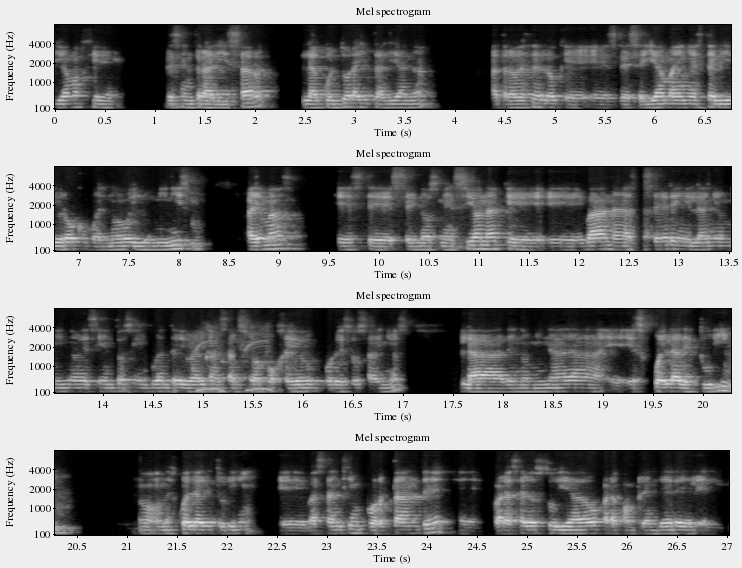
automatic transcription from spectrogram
digamos que, descentralizar la cultura italiana a través de lo que este, se llama en este libro como el nuevo iluminismo. Además, este, se nos menciona que eh, va a nacer en el año 1950 y va a alcanzar su apogeo por esos años, la denominada eh, Escuela de Turín, ¿no? una escuela de Turín eh, bastante importante para ser estudiado, para comprender el, el,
